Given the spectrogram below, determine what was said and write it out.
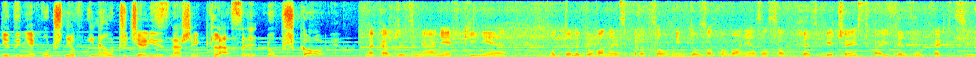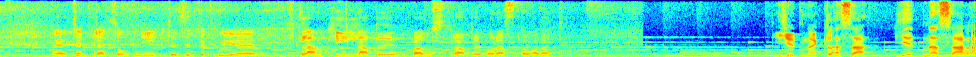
jedynie uczniów i nauczycieli z naszej klasy lub szkoły. Na każdej zmianie w kinie oddelegowany jest pracownik do zachowania zasad bezpieczeństwa i dezynfekcji. E, Ten pracownik dezynfekuje klamki, lady, balustrady oraz toalety. Jedna klasa, jedna sala.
